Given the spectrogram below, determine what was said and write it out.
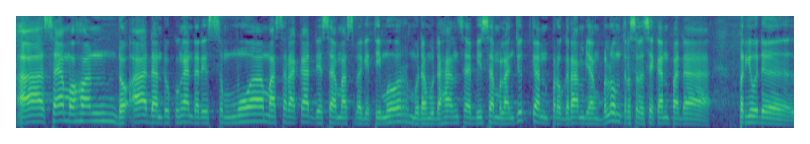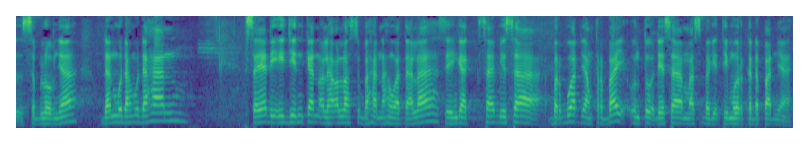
uh, saya mohon doa dan dukungan dari semua masyarakat desa Mas Bagi Timur. Mudah-mudahan saya bisa melanjutkan program yang belum terselesaikan pada periode sebelumnya. Dan mudah-mudahan saya diizinkan oleh Allah Subhanahu wa taala sehingga saya bisa berbuat yang terbaik untuk desa Mas Bagi Timur ke depannya.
